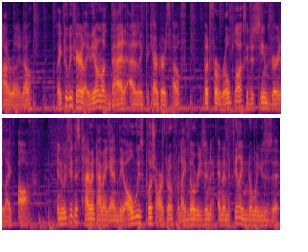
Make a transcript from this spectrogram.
I don't really know. Like to be fair, like they don't look bad as like the character itself, but for Roblox it just seems very like off. And we've seen this time and time again, they always push Rthro for like no reason and then I feel like no one uses it.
